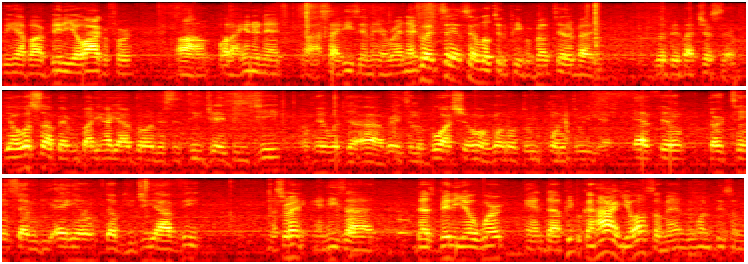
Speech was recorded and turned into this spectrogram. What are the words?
We have our videographer uh, on our internet uh, site. He's in there right now. Go ahead, say, say hello to the people, bro. Tell everybody little bit about yourself. Yo, what's up, everybody? How y'all doing? This is DJ BG. I'm here with the uh, Raising the Boy Show on 103.3 FM, 1370 AM, WGIV. That's right. And he's uh, does video work, and uh, people can hire you also, man. They want to do some.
